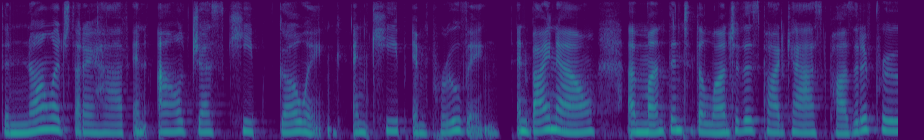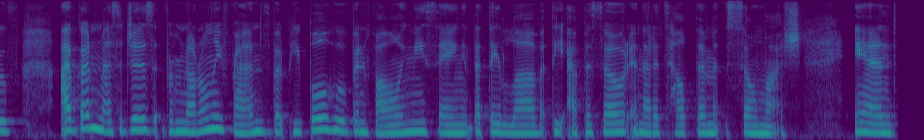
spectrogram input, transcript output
the knowledge that I have, and I'll just keep going and keep improving. And by now, a month into the launch of this podcast, Positive Proof, I've gotten messages from not only friends, but people who have been following me saying that they love the episode and that it's helped them so much. And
